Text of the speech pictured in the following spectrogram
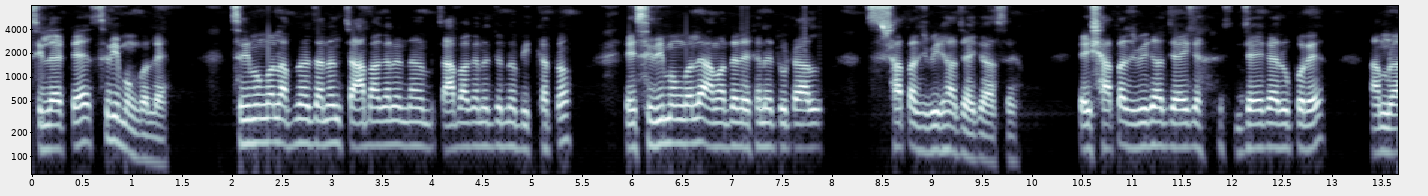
সিলেটে শ্রীমঙ্গলে। শ্রীমঙ্গল আপনারা জানেন চা বাগানের নাম, চা বাগানের জন্য বিখ্যাত। এই শ্রীমঙ্গলে আমাদের এখানে টোটাল সাতাশ বিঘা জায়গা আছে। এই সাতাশ বিঘা জায়গা, জায়গার উপরে আমরা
